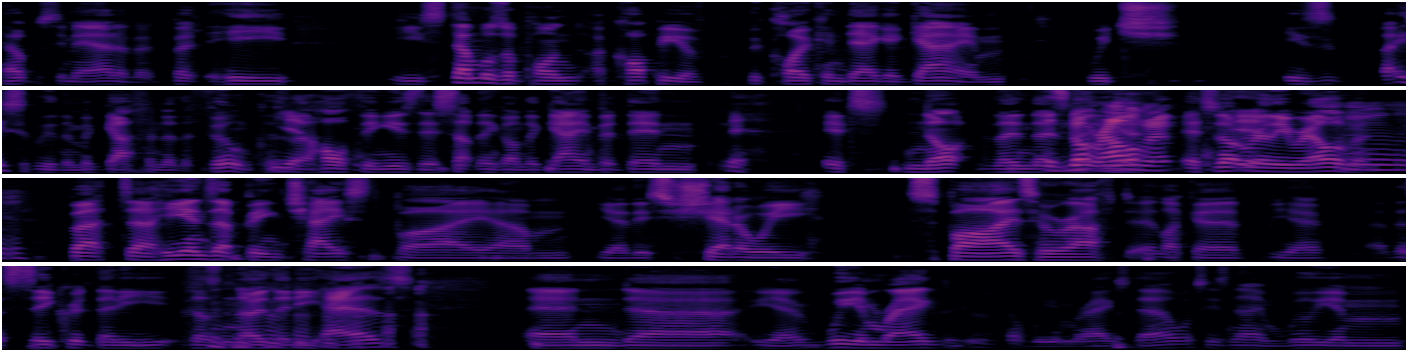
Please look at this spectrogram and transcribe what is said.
helps him out of it. But he he stumbles upon a copy of the Cloak and Dagger game, which is basically the MacGuffin of the film because Yeah. the whole thing is there's something on the game, but then Yeah. it's not. Then that- It's not yeah, relevant. it's not Yeah. really relevant. But uh, he ends up being chased by um, yeah this shadowy spies who are after like a you know the secret that he doesn't know that he has. And uh, you know William Rag, not William Ragsdale. What's his name? William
